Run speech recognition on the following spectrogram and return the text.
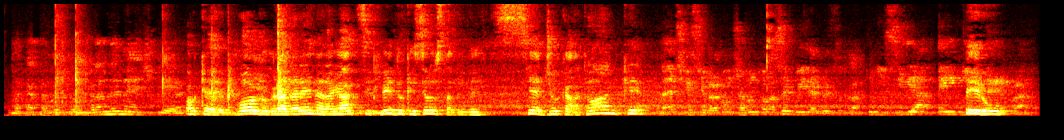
Sulla carta questo è un grande match. Che... Ok, Volgograd Arena ragazzi, credo che sia lo stato dove si è giocato anche... Match che si pronuncia tutto da seguire, questo tra Tunisia e Inghilterra. Perù.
